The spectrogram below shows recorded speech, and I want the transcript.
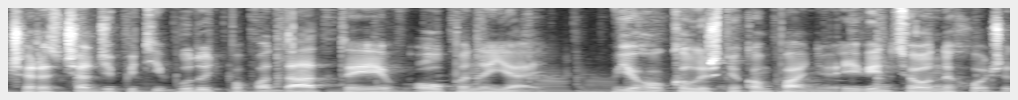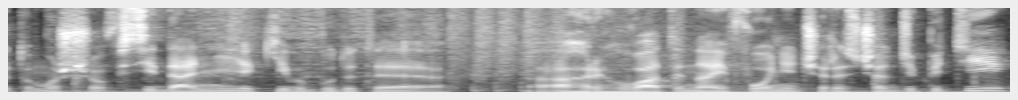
через ChatGPT будуть попадати в OpenAI, в його колишню компанію. І він цього не хоче, тому що всі дані, які ви будете е, агрегувати на айфоні через ChatGPT,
